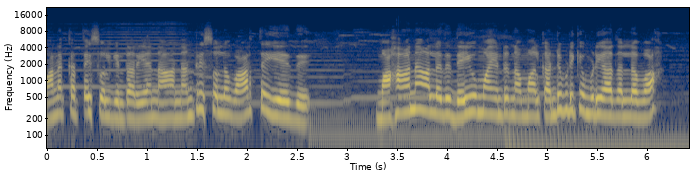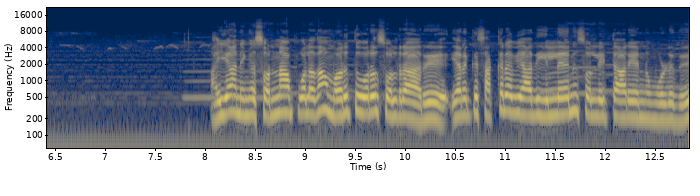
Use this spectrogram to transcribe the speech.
வணக்கத்தை சொல்கின்றார். ஏன்னா நன்றி சொல்ல வார்த்தை ஏது? மகானா அல்லது தெய்வமா என்று நம்மால் கண்டுபிடிக்க முடியாதல்லவா? ஐயா நீங்கள் சொன்னா போல தான் மருத்துவரும் சொல்கிறாரு எனக்கு சக்கரை வியாதி இல்லைன்னு சொல்லிட்டார் என்னும் பொழுது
